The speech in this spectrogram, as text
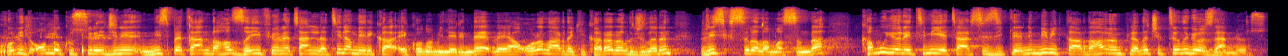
Covid-19 sürecini nispeten daha zayıf yöneten Latin Amerika ekonomilerinde veya oralardaki karar alıcıların risk sıralamasında kamu yönetimi yetersizliklerinin bir miktar daha ön plana çıktığını gözlemliyoruz.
